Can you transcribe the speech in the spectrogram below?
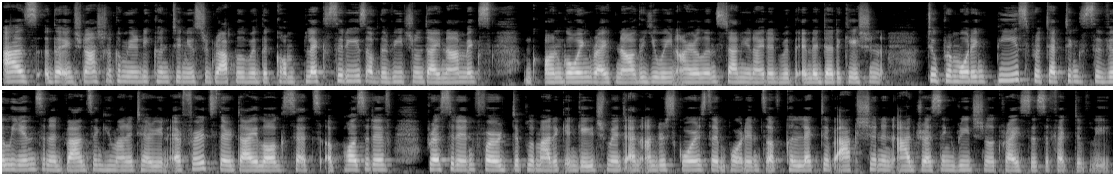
As the international community continues to grapple with the complexities of the regional dynamics ongoing right now, the UAE and Ireland stand united within the dedication to promoting peace, protecting civilians, and advancing humanitarian efforts. Their dialogue sets a positive precedent for diplomatic engagement and underscores the importance of collective action in addressing regional crisis effectively.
